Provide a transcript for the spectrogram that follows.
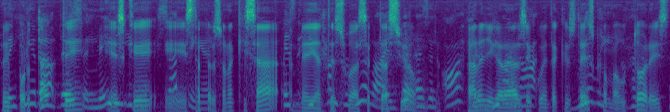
Lo importante es que esta persona quizá mediante su aceptación van a llegar a darse cuenta que ustedes como autores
